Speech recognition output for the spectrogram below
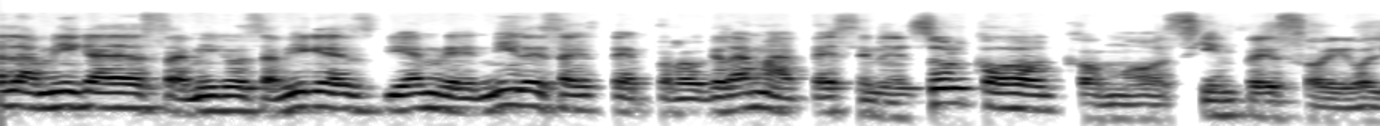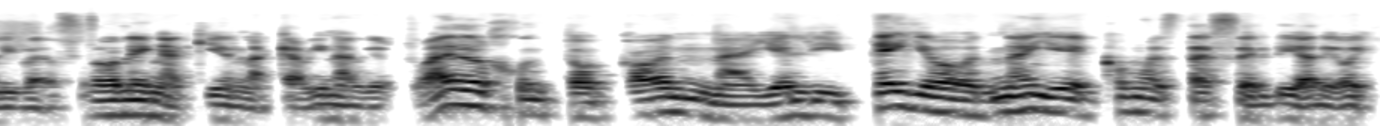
Tal amigas, amigos, amigas? Bienvenidos a este programa Pez en el Surco. Como siempre, soy Oliver Frolen aquí en la cabina virtual junto con Nayeli Tello. Naye, ¿cómo estás el día de hoy?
